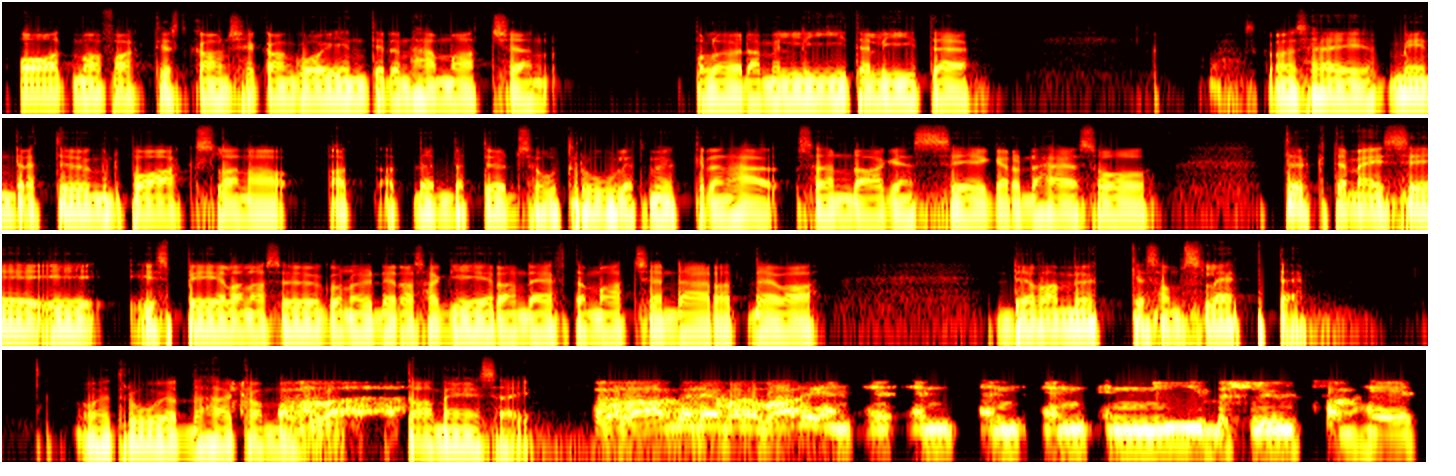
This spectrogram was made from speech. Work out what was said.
och att man faktiskt kanske kan gå in till den här matchen på lördag med lite, lite ska man säga, mindre tyngd på axlarna. Att, att den betydde så otroligt mycket den här söndagens seger och det här så tyckte mig se i, i spelarnas ögon och i deras agerande efter matchen där att det var, det var mycket som släppte. Och jag tror att det här kan man ta med sig. Överlag har det väl varit en, en, en, en, en ny beslutsamhet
